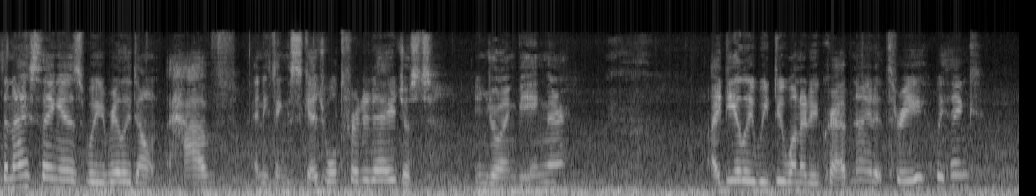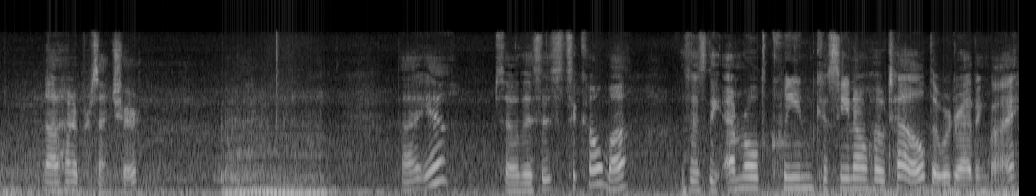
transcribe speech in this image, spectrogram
the nice thing is, we really don't have anything scheduled for today, just enjoying being there. Ideally, we do want to do crab night at 3, we think. Not 100% sure. But yeah. So this is Tacoma. This is the Emerald Queen Casino Hotel that we're driving by.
